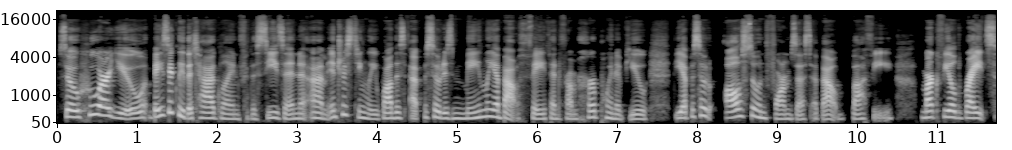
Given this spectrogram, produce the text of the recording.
So, who are you? Basically, the tagline for the season. Um, interestingly, while this episode is mainly about Faith and from her point of view, the episode also informs us about Buffy. Mark Field writes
